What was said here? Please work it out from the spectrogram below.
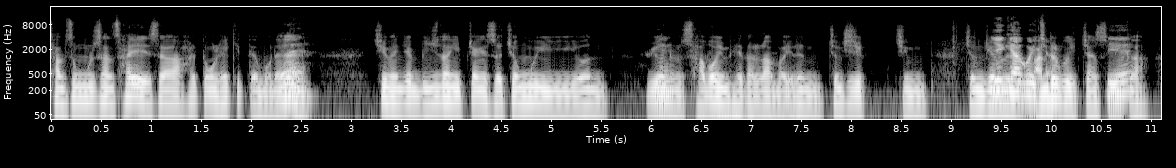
삼성물산 사회이사 활동을 했기 때문에 네. 지금 현재 민주당 입장에서 정무위원 위원을 네. 사보임 해달라 뭐 이런 정치적 지금 정쟁을 만들고 있죠. 있지 않습니까? 예.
